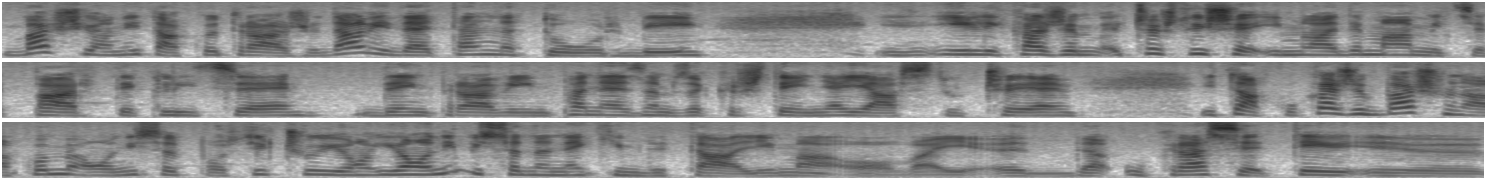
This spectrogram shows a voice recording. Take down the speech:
Baš i oni tako traže. Da li detalj na torbi, ili kažem, čak što više i mlade mamice, par teklice, da im pravim, pa ne znam, za krštenja jastuče i tako. Kaže, baš onako me oni sad postiču i, on, i oni bi sad na nekim detaljima ovaj, da ukrase te e,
